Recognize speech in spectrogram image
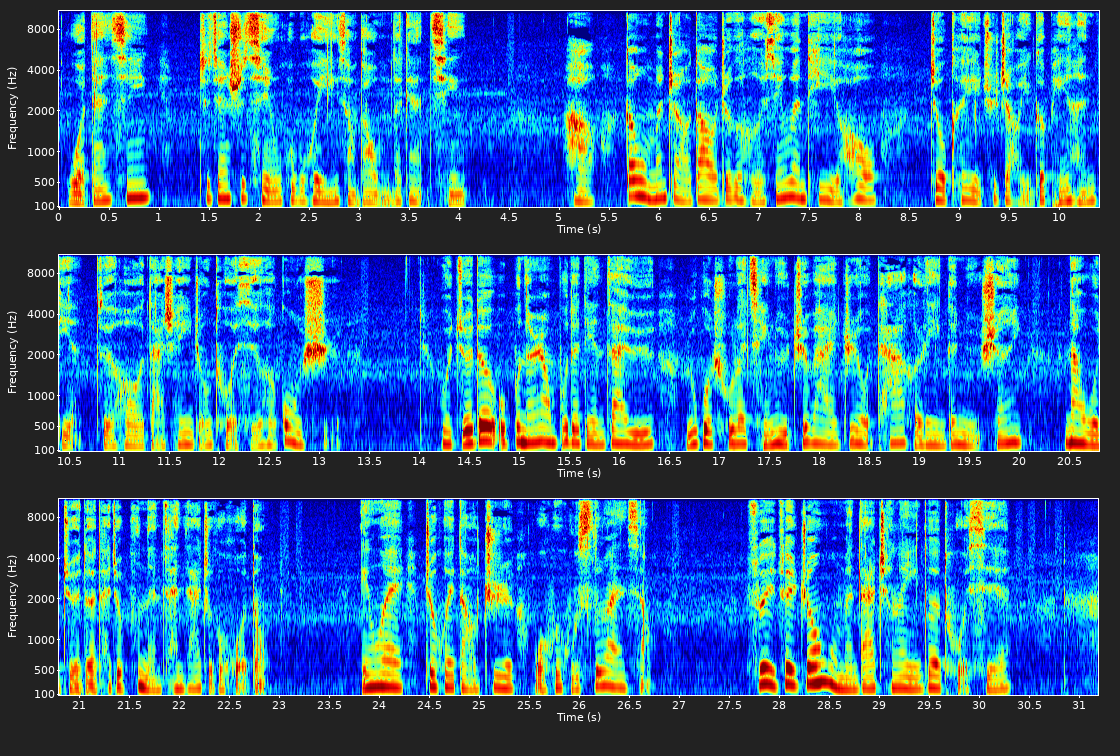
我担心这件事情会不会影响到我们的感情。好，当我们找到这个核心问题以后，就可以去找一个平衡点，最后达成一种妥协和共识。我觉得我不能让步的点在于，如果除了情侣之外只有他和另一个女生，那我觉得他就不能参加这个活动，因为这会导致我会胡思乱想。所以最终我们达成了一个妥协。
